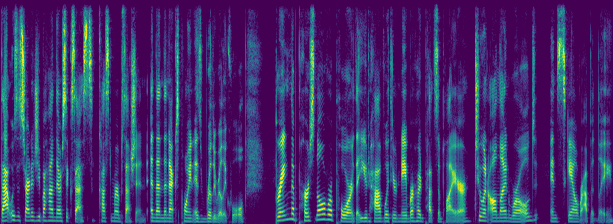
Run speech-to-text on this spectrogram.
that was a strategy behind their success, customer obsession. And then the next point is really, really cool. Bring the personal rapport that you'd have with your neighborhood pet supplier to an online world and scale rapidly.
